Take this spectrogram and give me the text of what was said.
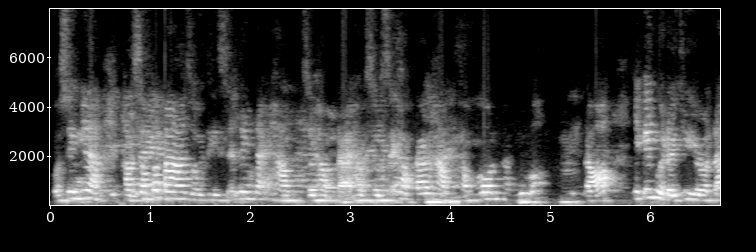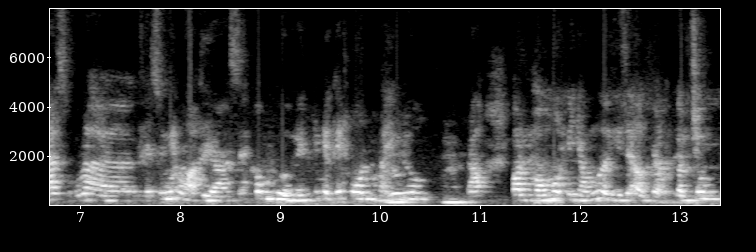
có suy nghĩ là học xong cấp 3 rồi thì sẽ lên đại học rồi học đại học rồi sẽ học cao học học hơn học nữa. Đó những cái người đấy thì ờ, đa số là cái suy nghĩ của họ thì sẽ không hướng đến cái việc kết hôn và yêu đương. Đó còn có một cái nhóm người thì sẽ ở kiểu tập trung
